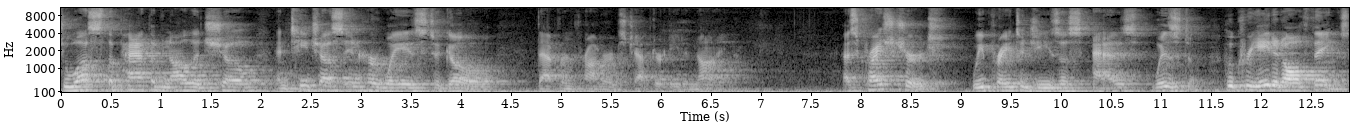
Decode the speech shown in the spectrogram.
To us the path of knowledge show, and teach us in her ways to go. That from Proverbs chapter 8 and 9. As Christ Church, we pray to Jesus as wisdom, who created all things,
